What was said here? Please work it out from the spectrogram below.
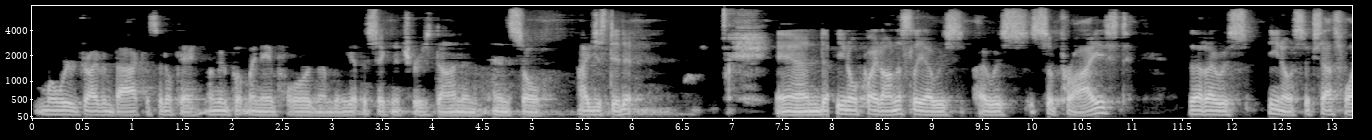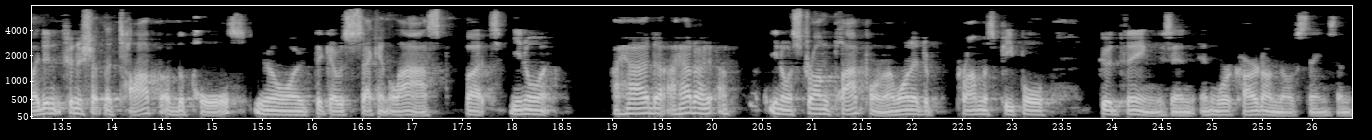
when we were driving back, I said, okay, I'm going to put my name forward and I'm going to get the signatures done. And, and so I just did it. And, you know, quite honestly, I was, I was surprised that I was, you know, successful. I didn't finish at the top of the polls. You know, I think I was second last, but you know, I had I had a, a, you know a strong platform. I wanted to promise people good things and and work hard on those things, and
